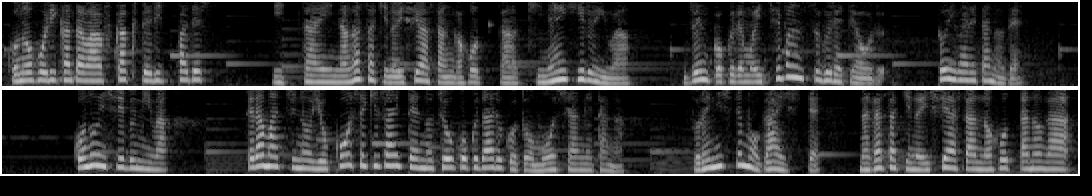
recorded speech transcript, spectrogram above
この掘り方は深くて立派です。一体長崎の石屋さんが掘った記念碑類は全国でも一番優れておる。と言われたので、この石踏みは寺町の横石材店の彫刻であることを申し上げたが、それにしても害して長崎の石屋さんの掘ったのが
